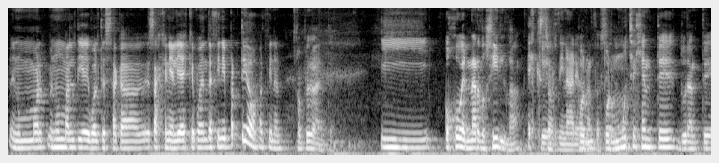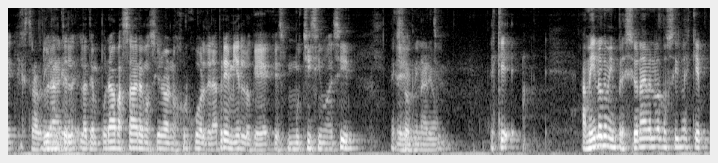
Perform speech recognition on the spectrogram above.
en un mal, en un mal día igual te saca esas genialidades que pueden definir partidos al final. Completamente. Y Ojo Bernardo Silva. Extraordinario Por, Bernardo por Silva. mucha gente durante, durante la, la temporada pasada era considerado el mejor jugador de la Premier, lo que es muchísimo decir. Extraordinario. Eh, sí. Es que a mí lo que me impresiona de Bernardo Silva es que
